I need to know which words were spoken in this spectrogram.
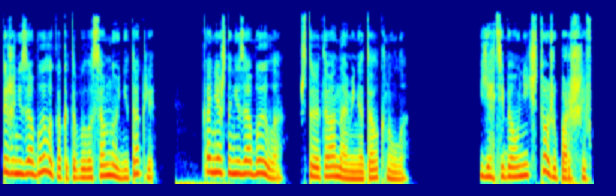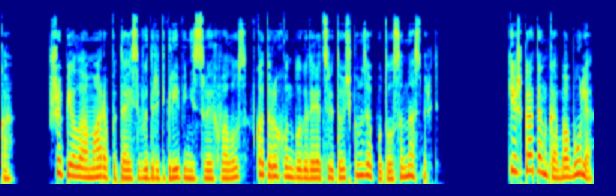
Ты же не забыла, как это было со мной, не так ли?» «Конечно, не забыла, что это она меня толкнула». «Я тебя уничтожу, паршивка!» — шипела Амара, пытаясь выдрать гребень из своих волос, в которых он благодаря цветочкам запутался насмерть. «Кишка тонка, бабуля!»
